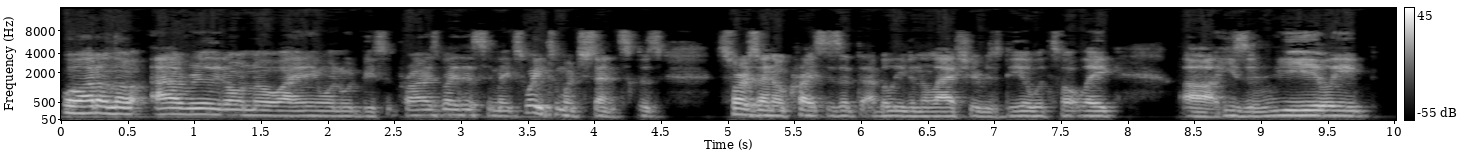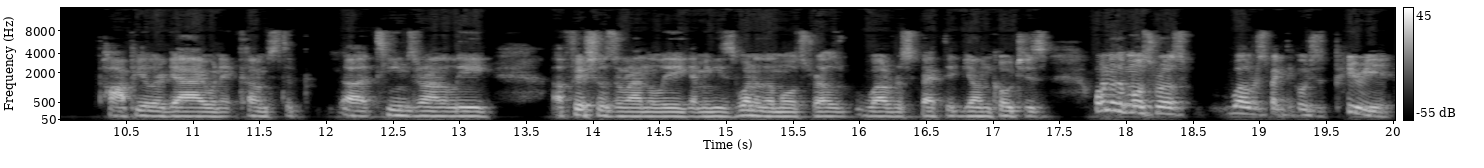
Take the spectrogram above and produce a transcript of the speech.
Well, I don't know. I really don't know why anyone would be surprised by this. It makes way too much sense because, as far as I know, Kreis is at, I believe, in the last year of his deal with Salt Lake. Uh, he's a really popular guy when it comes to uh, teams around the league, officials around the league. I mean, he's one of the most well respected young coaches, one of the most well respected coaches, period.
